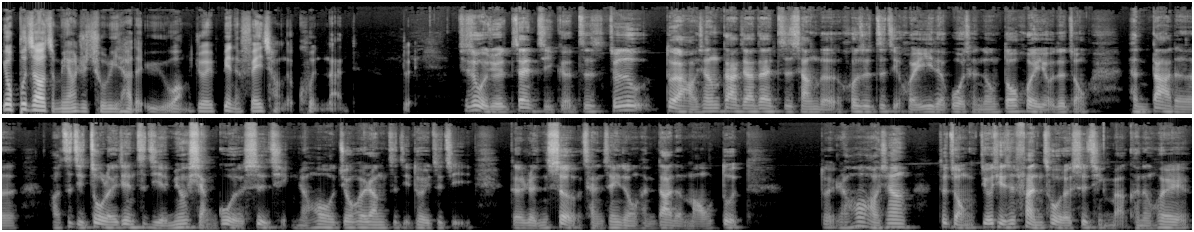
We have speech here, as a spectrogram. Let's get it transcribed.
又不知道怎么样去处理他的欲望，就会变得非常的困难。对，其实我觉得在几个智，就是对啊，好像大家在智商的或者自己回忆的过程中，都会有这种很大的啊，自己做了一件自己也没有想过的事情，然后就会让自己对自己的人设产生一种很大的矛盾。对，然后好像这种尤其是犯错的事情吧，可能会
